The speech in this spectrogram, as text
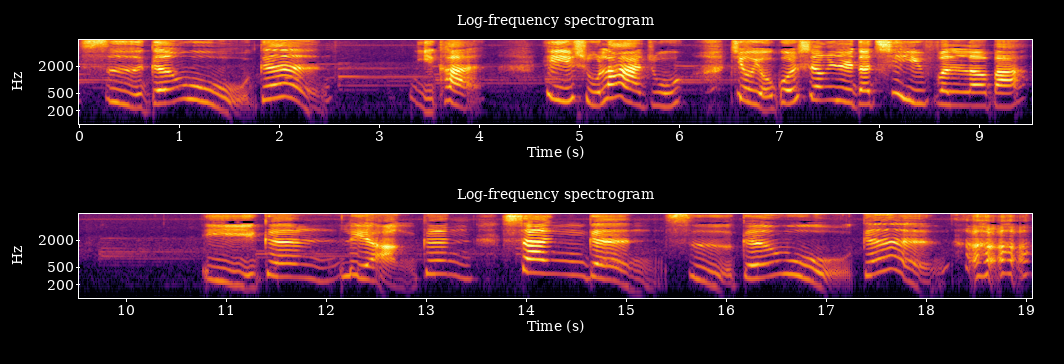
四根、五根。你看，一数蜡烛，就有过生日的气氛了吧？一根、两根、三根、四根、五根，哈哈！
